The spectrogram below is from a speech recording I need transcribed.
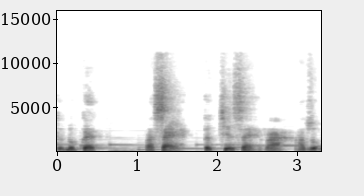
tức đúc kết. Và sẻ, tức chia sẻ và áp dụng.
